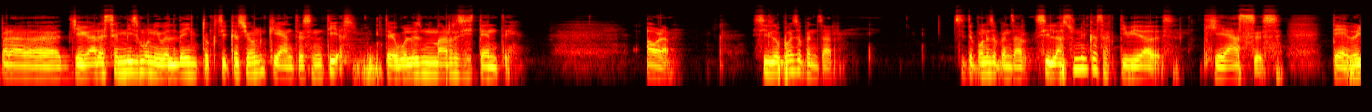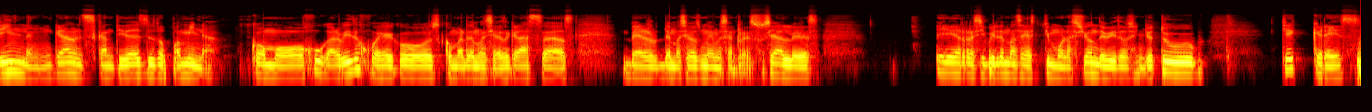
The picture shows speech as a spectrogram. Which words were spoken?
para llegar a ese mismo nivel de intoxicación que antes sentías. Te vuelves más resistente. Ahora, si lo pones a pensar, si te pones a pensar, si las únicas actividades que haces te brindan grandes cantidades de dopamina, como jugar videojuegos, comer demasiadas grasas, ver demasiados memes en redes sociales, eh, recibir demasiada estimulación de videos en YouTube, ¿qué crees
